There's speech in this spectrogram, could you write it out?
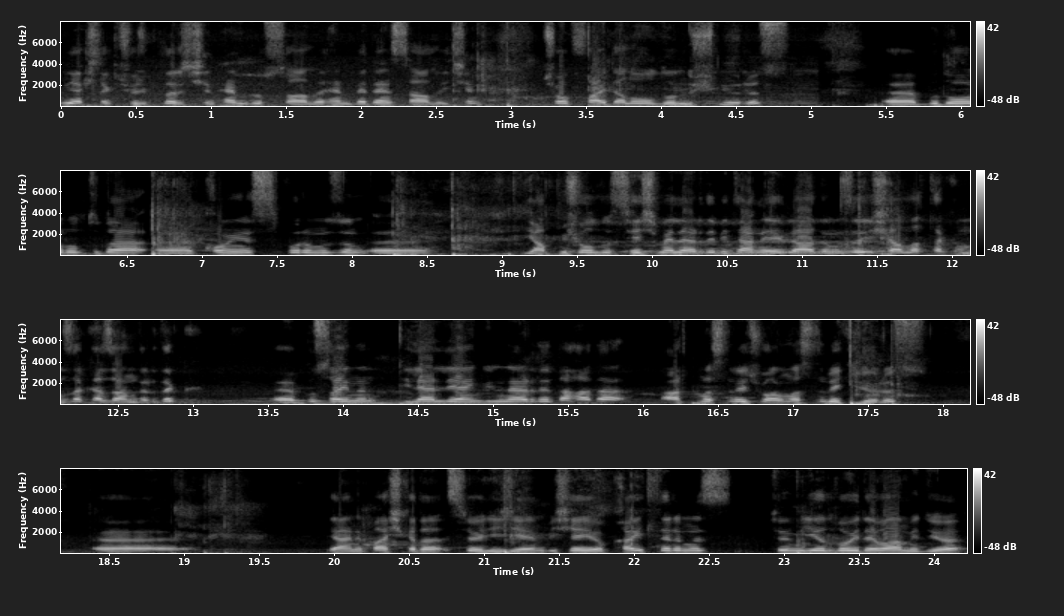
bu yaştaki çocuklar için hem ruh sağlığı hem beden sağlığı için çok faydalı olduğunu düşünüyoruz. E, bu doğrultuda e, Konya Spor'umuzun e, yapmış olduğu seçmelerde bir tane evladımızı inşallah takımımıza kazandırdık. Ee, bu sayının ilerleyen günlerde daha da artmasını ve çoğalmasını bekliyoruz. Ee, yani başka da söyleyeceğim bir şey yok. Kayıtlarımız tüm yıl boyu devam ediyor.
